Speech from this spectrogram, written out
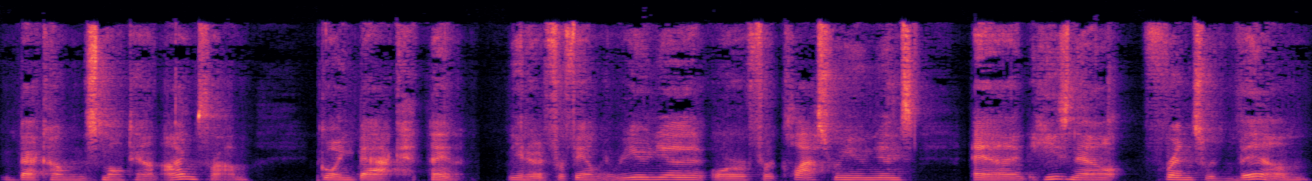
back home in the small town I'm from, going back and, you know, for family reunion or for class reunions. And he's now friends with them,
